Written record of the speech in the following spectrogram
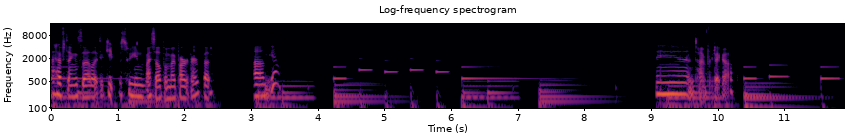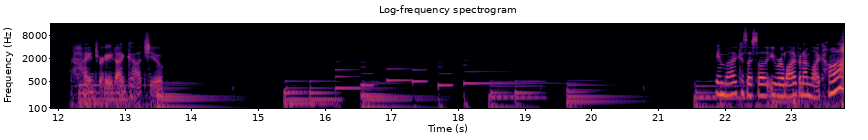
I have things that I like to keep between myself and my partner, but um, yeah. And time for takeoff. Hydrate, I got you. Came by because I saw that you were live and I'm like, huh?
